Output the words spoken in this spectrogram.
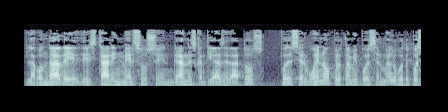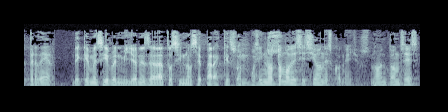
La bondad de, de estar inmersos en grandes cantidades de datos puede ser bueno, pero también puede ser malo, porque te puedes perder. ¿De qué me sirven millones de datos si no sé para qué son buenos? Si no tomo decisiones con ellos, ¿no? Entonces,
